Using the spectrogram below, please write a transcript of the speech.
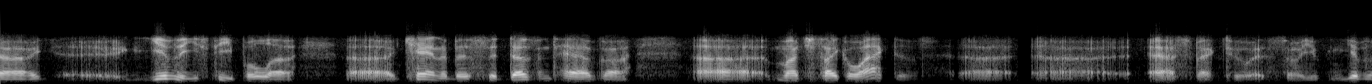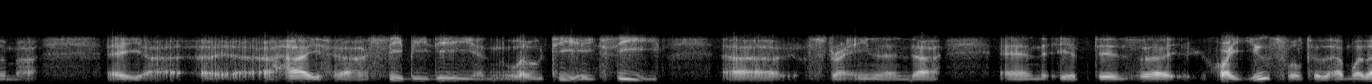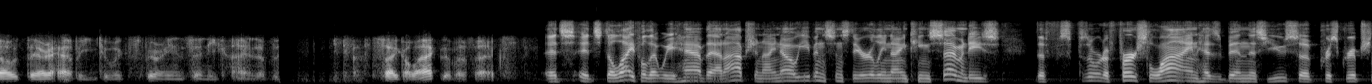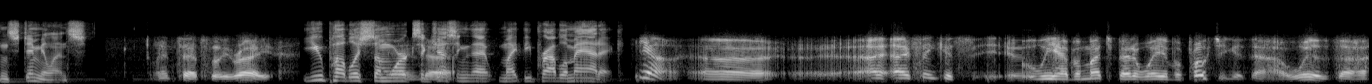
give these people cannabis that doesn't have uh, much psychoactive uh, uh, aspect to it. So you can give them a, a, a, a high CBD and low THC strain, and and it is uh, quite useful to them without their having to experience any kind of psychoactive effects it's it's delightful that we have that option. I know even since the early 1970s, the f- sort of first line has been this use of prescription stimulants. That's absolutely right. You published some work and, uh, suggesting uh, that might be problematic. Yeah, uh, I, I, think it's we have a much better way of approaching it now with uh,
